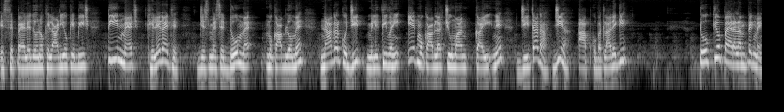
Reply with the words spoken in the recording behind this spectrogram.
इससे पहले दोनों खिलाड़ियों के बीच तीन मैच खेले गए थे, जिसमें से दो मुकाबलों में नागर को जीत मिली थी। वहीं एक मुकाबला चूमान काई ने जीता था। जी हाँ आपको बतला दें कि टोक्यो पैरालंपिक में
